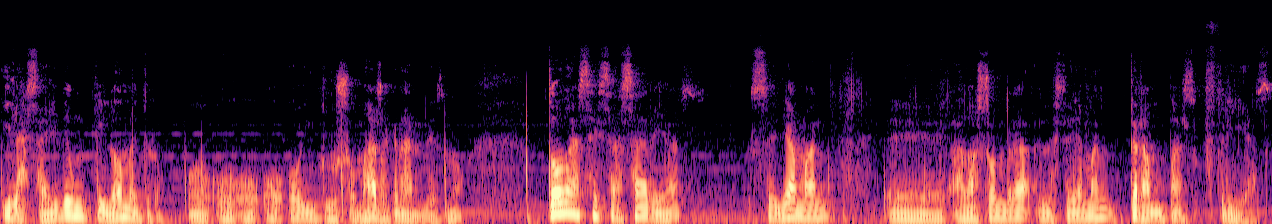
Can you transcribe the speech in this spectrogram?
y las hay de un kilómetro o, incluso más grandes. ¿no? Todas esas áreas se llaman, eh, a la sombra, se llaman trampas frías.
